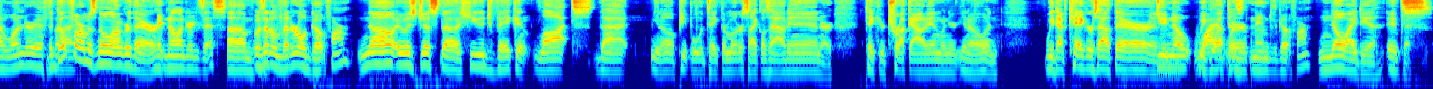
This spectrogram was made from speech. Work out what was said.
I wonder if The goat uh, farm is no longer there. it no longer exists. Um, was it a literal goat farm? no, it was just a huge vacant lot that you know people would take their motorcycles out in, or take your truck out in when you're you know, and we'd have keggers out there. And Do you know why it was named the goat farm? No idea. It's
